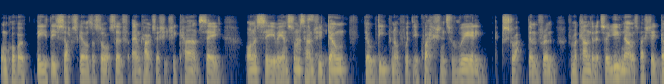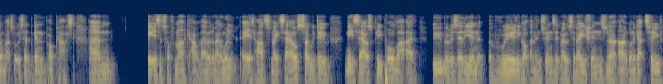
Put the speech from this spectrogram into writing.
uncover these these soft skills, the sorts of um, characteristics you can't see on a CV, and sometimes you don't go deep enough with your questions to really extract them from from a candidate. So you know, especially going back to what we said at the beginning of the podcast, um, it is a tough market out there at the moment. It is hard to make sales, so we do need salespeople that are uber resilient, have really got them intrinsic motivations, and aren't going to get too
